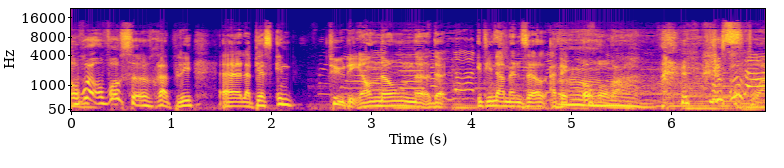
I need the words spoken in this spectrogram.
on, on va, on va se rappeler euh, la pièce Into the Unknown de Idina Menzel avec Aurora. Juste pour toi.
